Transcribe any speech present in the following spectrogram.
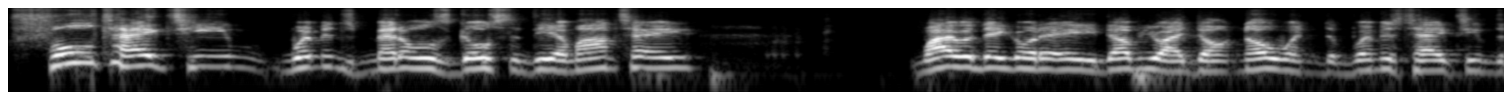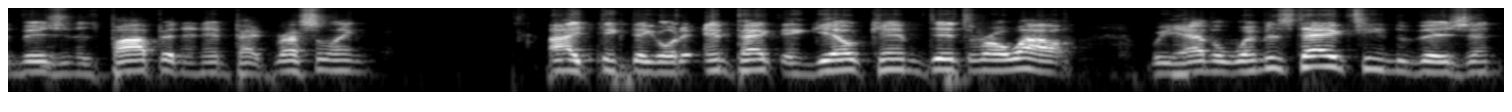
full tag team women's medals goes to Diamante. Why would they go to AEW? I don't know. When the women's tag team division is popping in Impact Wrestling, I think they go to Impact. And Gail Kim did throw out, we have a women's tag team division.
